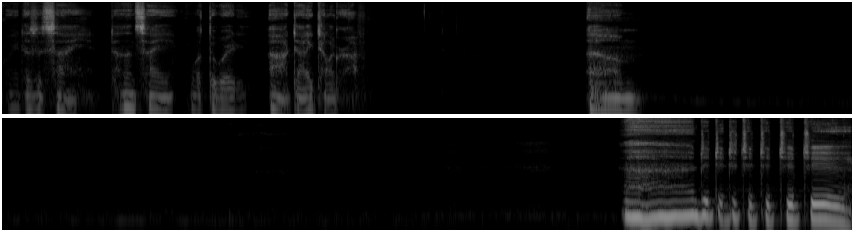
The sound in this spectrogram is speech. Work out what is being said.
where does it say? It doesn't say what the word is. Ah, Daily Telegraph. Um, uh, do, do, do,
